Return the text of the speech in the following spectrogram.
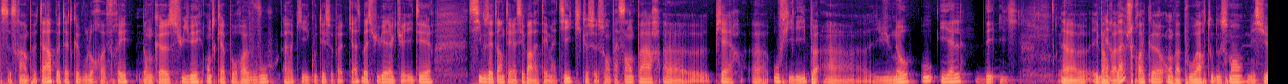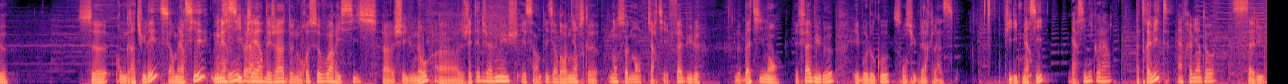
ce sera un peu tard. Peut-être que vous le referez. Donc suivez, en tout cas pour vous qui écoutez ce podcast, bah, suivez l'actualité. Si vous êtes intéressé par la thématique, que ce soit en passant par Pierre ou Philippe, Youno ou ILDI. Euh, et ben Merci. voilà, je crois qu'on va pouvoir tout doucement, messieurs, se congratuler, se remercier. Merci. Pierre déjà de nous recevoir ici euh, chez Youno. Euh, J'étais déjà venu et c'est un plaisir de revenir parce que non seulement le quartier est fabuleux, le bâtiment est fabuleux et vos locaux sont super classe. Philippe, merci. Merci Nicolas. À très vite. À très bientôt. Salut.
